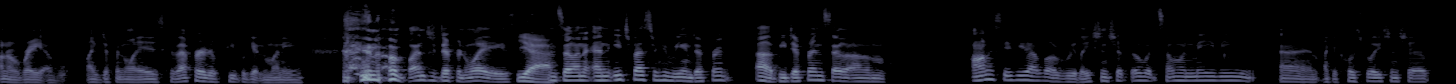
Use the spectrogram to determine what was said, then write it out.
an array of like different ways because I've heard of people getting money in a bunch of different ways. Yeah. and so and, and each investor can be in different, uh, be different. So um, honestly, if you have a relationship though with someone maybe and like a close relationship.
